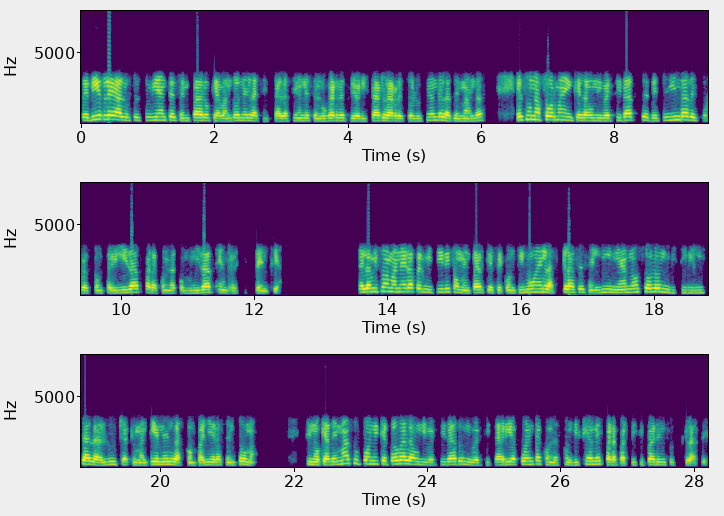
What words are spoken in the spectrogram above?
Pedirle a los estudiantes en paro que abandonen las instalaciones en lugar de priorizar la resolución de las demandas es una forma en que la universidad se deslinda de su responsabilidad para con la comunidad en resistencia. De la misma manera, permitir y fomentar que se continúen las clases en línea no solo invisibiliza la lucha que mantienen las compañeras en toma, sino que además supone que toda la universidad universitaria cuenta con las condiciones para participar en sus clases.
